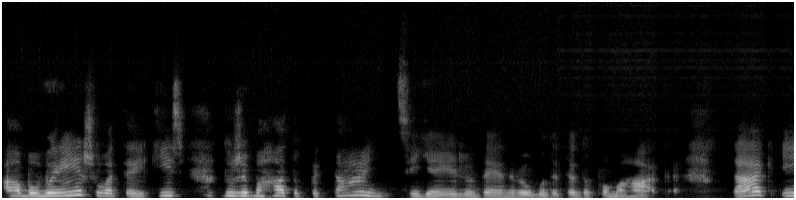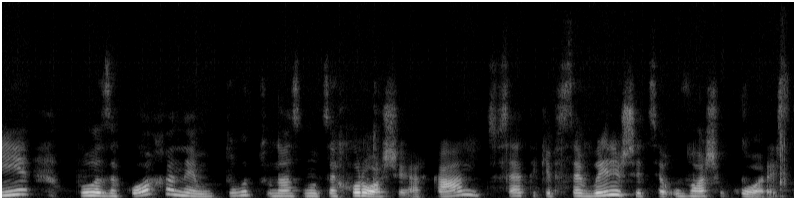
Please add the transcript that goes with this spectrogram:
або вирішувати якісь дуже багато питань цієї людини. Ви будете допомагати. Так і по закоханим тут у нас ну це хороший аркан, все-таки все вирішиться у вашу користь.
